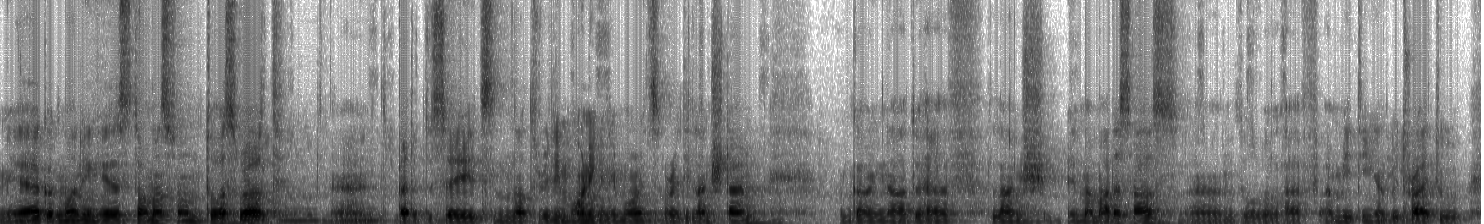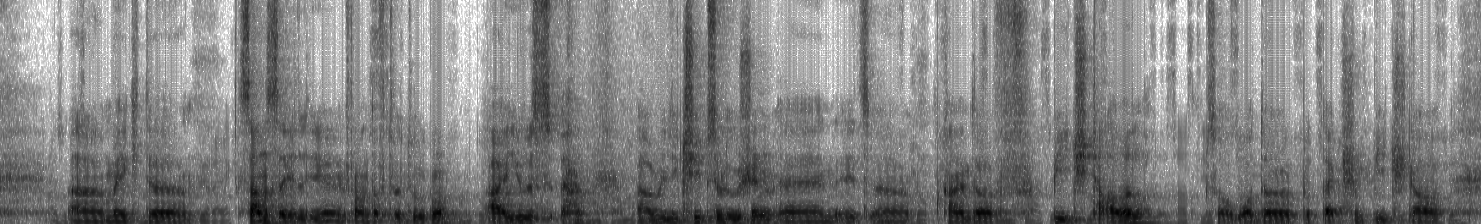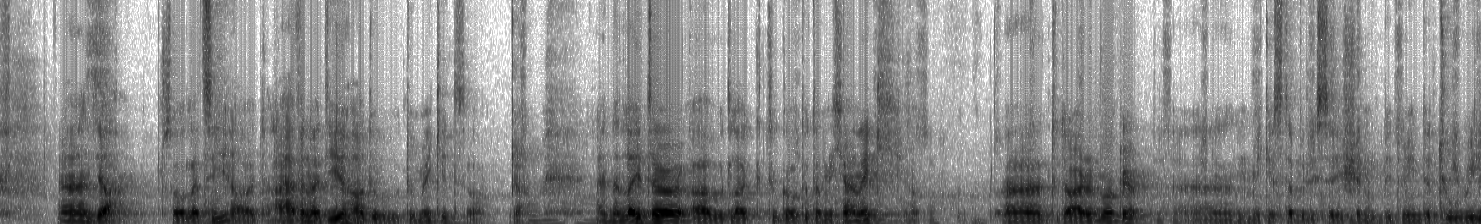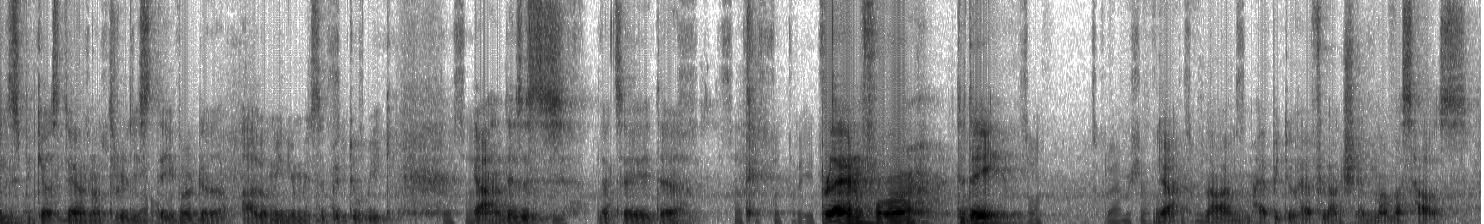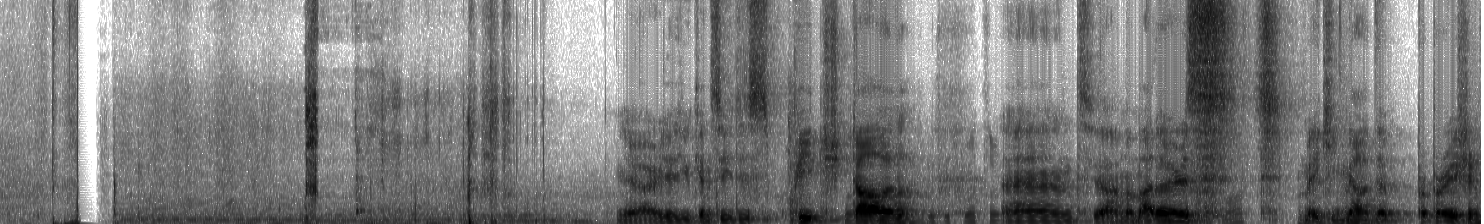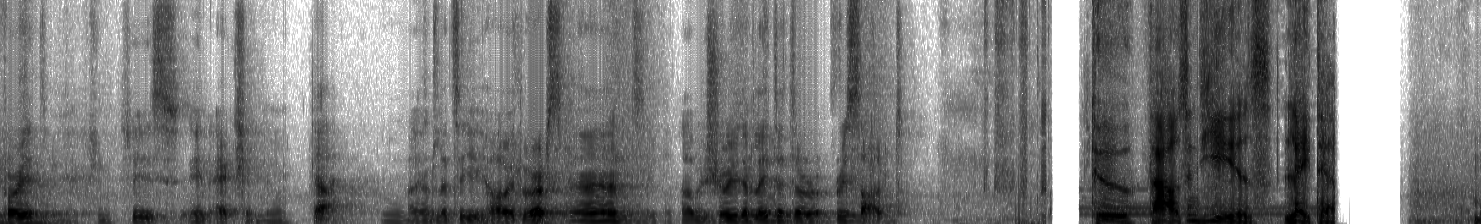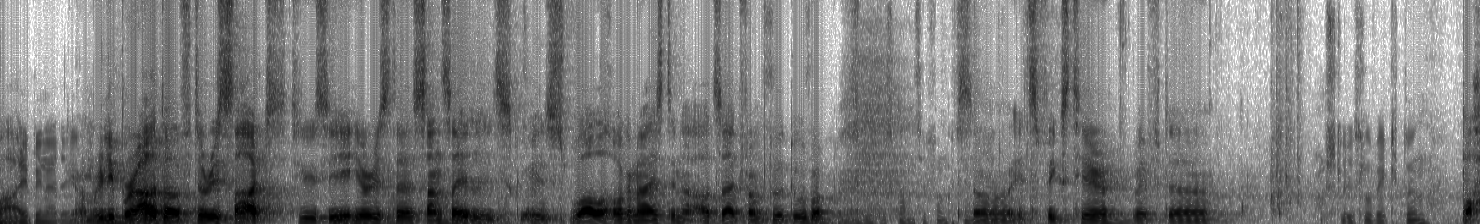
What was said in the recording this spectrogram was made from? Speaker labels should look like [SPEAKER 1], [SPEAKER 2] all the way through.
[SPEAKER 1] Yeah, good morning. Here's Thomas from Tours World. And better to say it's not really morning anymore, it's already lunchtime. I'm going now to have lunch in my mother's house and we will have a meeting and we try to uh, make the sun sail here in front of Tour Turbo. I use a really cheap solution and it's a kind of beach towel, so water protection beach towel and yeah so let's see how it i have an idea how to to make it so yeah. And then later i would like to go to the mechanic uh, to the iron worker and make a stabilization between the two wheels because they are not really stable. The aluminum is a bit too weak. Yeah and this is let's say the plan for today. Yeah now i'm happy to have lunch at mama's house Yeah, here you can see this peach towel and yeah, my mother is making now the preparation for it. She's in action. Yeah, and let's see how it works and I will show you then later the result.
[SPEAKER 2] 2000 years later.
[SPEAKER 1] I'm really proud of the result. Do you see? Here is the sun sail. It's, it's well organized in outside from Tour Turbo. So it's fixed here with the. Boah,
